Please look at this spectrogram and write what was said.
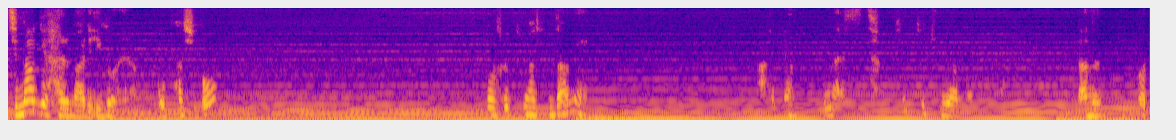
마지막에 할 말이 이거예요. 호흡하시고, 호흡을 하신 다음에, I am blessed. 진짜 중요한 말입니다. 나는 이것,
